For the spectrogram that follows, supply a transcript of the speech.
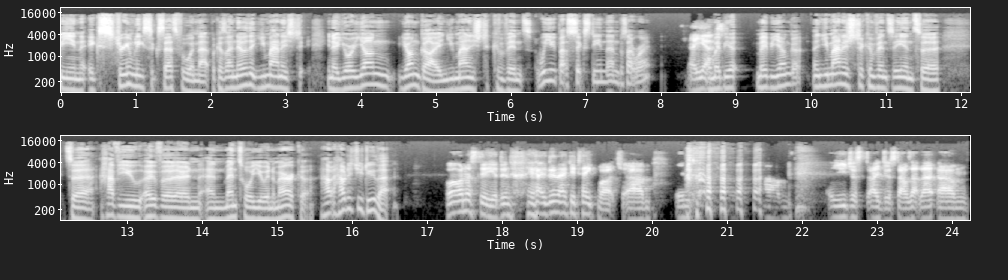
been extremely successful in that because I know that you managed, you know, you're a young, young guy and you managed to convince, were you about 16 then? Was that right? Uh, yes. Or maybe, maybe younger. And you managed to convince Ian to, to have you over and, and mentor you in America. How, how did you do that? Well, honestly, I didn't, I didn't actually take much. Um, in, um, you just, I just, I was at that, um,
